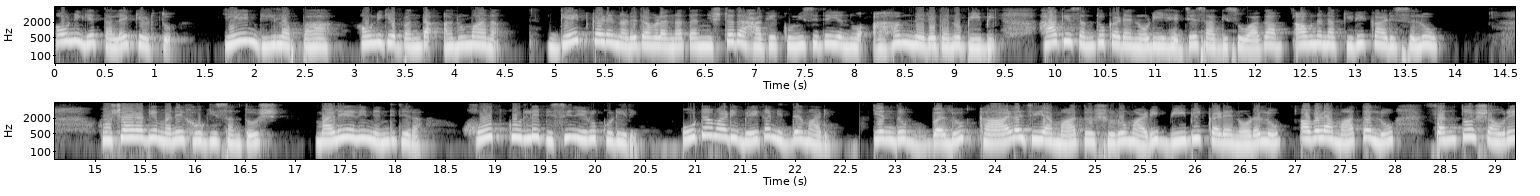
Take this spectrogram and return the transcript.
ಅವನಿಗೆ ತಲೆ ಕೆಡ್ತು. ಏನ್ ಡೀಲಪ್ಪ? ಅವನಿಗೆ ಬಂದ ಅನುಮಾನ. ಗೇಟ್ ಕಡೆ ನಡೆದವಳನ್ನ ತನ್ನಿಷ್ಟದ ಹಾಗೆ ಕುಣಿಸಿದೆ ಎನ್ನುವ ಅಹಂ ಮೆರೆದನು ಬೀಬಿ. ಹಾಗೆ ಸಂತು ಕಡೆ ನೋಡಿ ಹೆಜ್ಜೆ ಸಾಗಿಸುವಾಗ ಅವನನ್ನ ಕಿಡಿಕಾಡಿಸಲು ಹುಷಾರಾಗಿ ಮನೆಗೆ ಹೋಗಿ, ಸಂತೋಷ್, ಮಳೆಯಲ್ಲಿ ನೆಂದಿದ್ದೀರಾ? ಹೋದ್ ಕೂಡ್ಲೆ ಬಿಸಿ ನೀರು ಕುಡೀರಿ. ಊಟ ಮಾಡಿ ಬೇಗ ನಿದ್ದೆ ಮಾಡಿ ಎಂದು ಬಲು ಕಾಳಜಿಯ ಮಾತು ಶುರು ಮಾಡಿ ಬೀಬಿ ಕಡೆ ನೋಡಲು ಅವಳ ಮಾತಲ್ಲೂ ಸಂತೋಷ್ ಅವರೇ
